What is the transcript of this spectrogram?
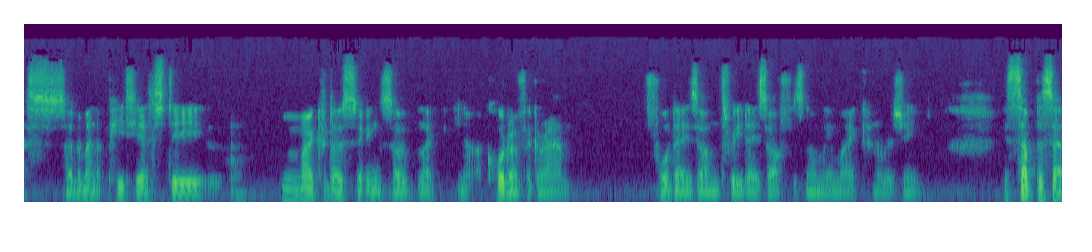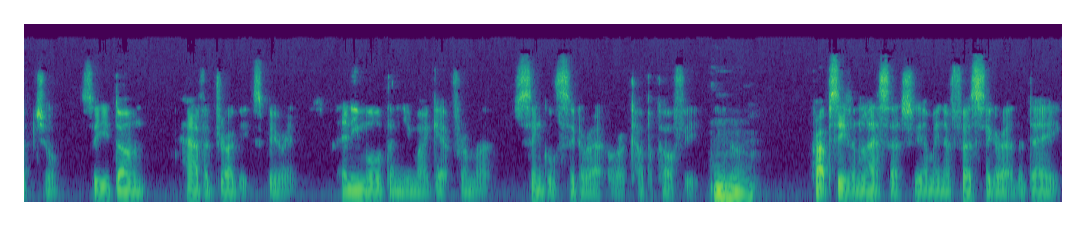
a certain amount of PTSD microdosing, so like you know a quarter of a gram, four days on, three days off is normally my kind of regime. It's subperceptual, so you don't have a drug experience any more than you might get from a single cigarette or a cup of coffee. Mm-hmm. Perhaps even less, actually. I mean, a first cigarette of the day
